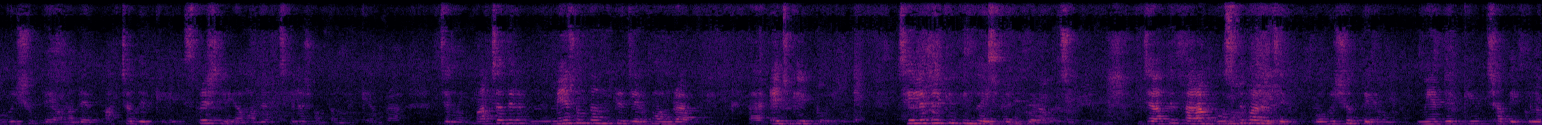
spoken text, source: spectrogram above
ভবিষ্যতে আমাদের বাচ্চাদেরকে স্পেশালি আমাদের ছেলে সন্তানদেরকে আমরা বাচ্চাদের, মেয়ে সন্তানকে যেরকম আমরা এডুকেট করি, ছেলেদেরকে কিন্তু এডুকেট করা উচিত, যাতে তারা বুঝতে পারে যে ভবিষ্যতে মেয়েদেরকে সাথে এগুলো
